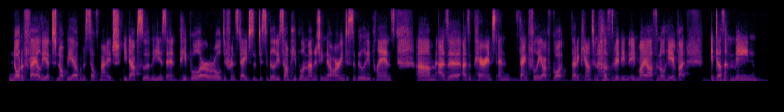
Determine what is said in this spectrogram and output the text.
not a failure to not be able to self manage. It absolutely isn't. People are all different stages of disability. Some people are managing their own disability plans. Um, as a as a parent, and thankfully I've got that accountant husband in, in my arsenal here, but it doesn't mean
